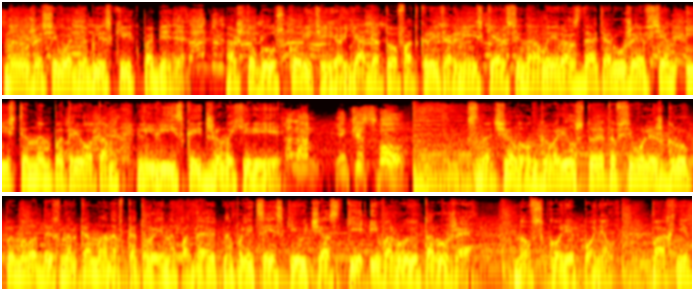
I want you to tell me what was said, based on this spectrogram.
Мы уже сегодня близки к победе. А чтобы ускорить ее, я готов открыть армейские арсеналы и раздать оружие всем истинным патриотам ливийской джамахирии. Сначала он говорил, что это всего лишь группы молодых наркоманов, которые нападают на полицейские участки и воруют оружие. но вскоре понял – пахнет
